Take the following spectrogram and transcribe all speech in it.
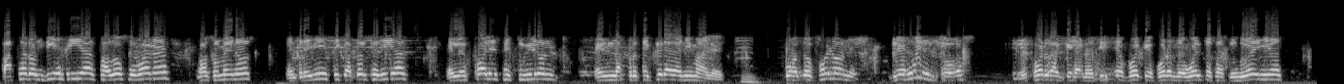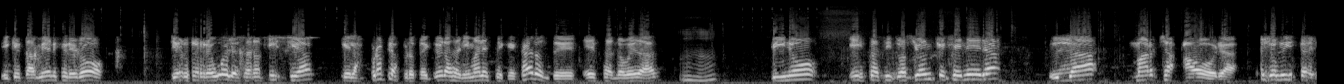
Pasaron 10 días a dos semanas, más o menos, entre 10 y 14 días, en los cuales estuvieron en las protectoras de animales. Mm. Cuando fueron devueltos, recuerdan que la noticia fue que fueron devueltos a sus dueños y que también generó cierto revuelo esa noticia, que las propias protectoras de animales se quejaron de esa novedad, vino esta situación que genera la marcha ahora. Ellos dicen,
